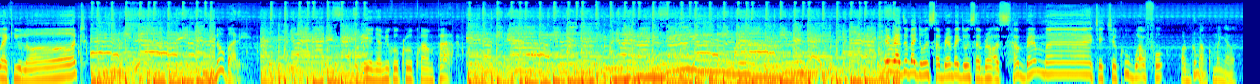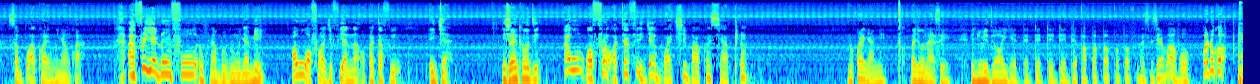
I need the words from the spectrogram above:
like you, Lord. Nobody. We are Yamiko Crow Kwampa. Eradaba Jones Sabram by john Sabram or Sabrama Chechekubwafo or Druman Kumanya Sabwa Kwa Munyankwa afiri yɛ domfo ehuna buburu wonyame ɔwo ɔforo ɔgyefia na ɔpatafo egya. Nhyira nka ho di awo wɔforo ɔtafiri gya buakye baako si apem. Nokwara nyame bagye wɔn ase enyimidi ɔyɛ dɛdɛdɛdɛdɛ papapapapa sisi ɛbɔ afo kɔdokɔ.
